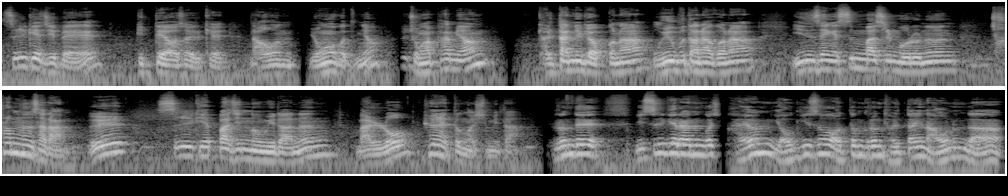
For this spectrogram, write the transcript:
쓸개즙에 빗대어서 이렇게 나온 용어거든요. 종합하면 결단력이 없거나 우유부단하거나 인생의 쓴맛을 모르는 철없는 사람을 쓸개 빠진 놈이라는 말로 표현했던 것입니다. 그런데 이 쓸개라는 것이 과연 여기서 어떤 그런 결단이 나오는가?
